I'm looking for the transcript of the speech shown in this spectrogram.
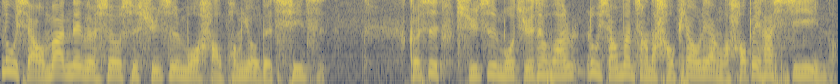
陆小曼那个时候是徐志摩好朋友的妻子，可是徐志摩觉得哇，陆小曼长得好漂亮哦，好被她吸引哦。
